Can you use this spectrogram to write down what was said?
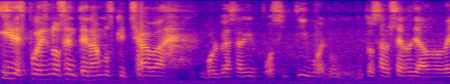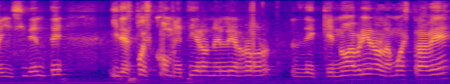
Y después nos enteramos que Chava volvió a salir positivo, en un, entonces al ser ya reincidente, y después cometieron el error de que no abrieron la muestra B.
